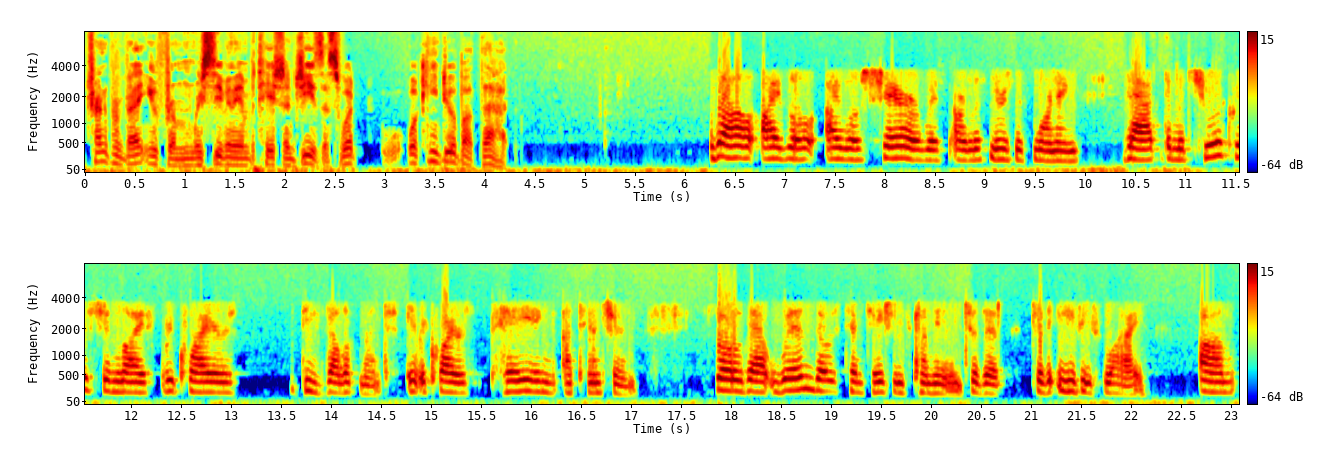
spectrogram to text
trying to prevent you from receiving the invitation of Jesus? What what can you do about that? Well, I will I will share with our listeners this morning that the mature Christian life requires development. It requires paying attention so that when those temptations come in to the to the easy slide, um,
